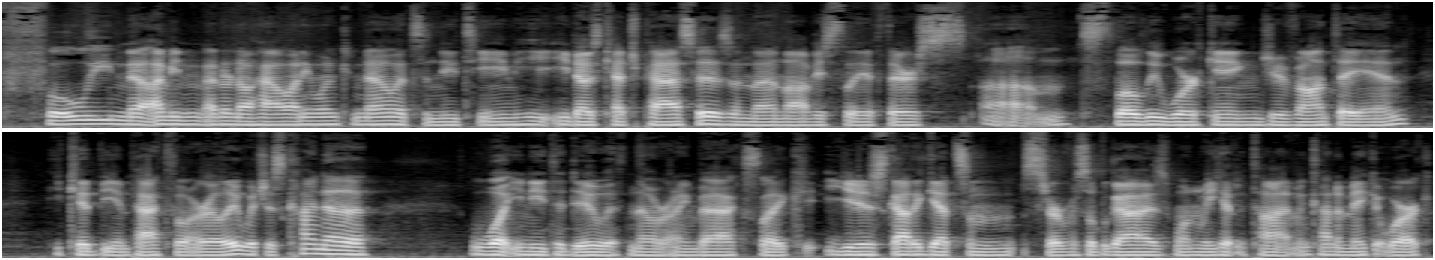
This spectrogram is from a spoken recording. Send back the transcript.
fully know. I mean, I don't know how anyone can know. It's a new team. He, he does catch passes, and then obviously, if there's um, slowly working Javonte in, he could be impactful early, which is kind of what you need to do with no running backs. Like, you just got to get some serviceable guys one week at a time and kind of make it work.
